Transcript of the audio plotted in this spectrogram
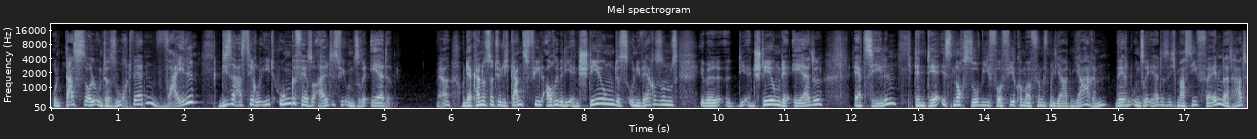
Und das soll untersucht werden, weil dieser Asteroid ungefähr so alt ist wie unsere Erde. Ja, und er kann uns natürlich ganz viel auch über die Entstehung des Universums, über äh, die Entstehung der Erde erzählen, denn der ist noch so wie vor 4,5 Milliarden Jahren, während unsere Erde sich massiv verändert hat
